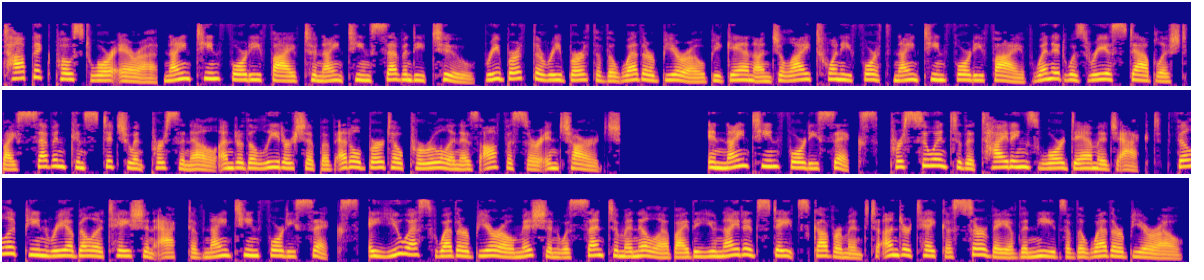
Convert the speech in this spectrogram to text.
Topic post-war era 1945 to 1972 Rebirth The rebirth of the Weather Bureau began on July 24, 1945 when it was re-established by seven constituent personnel under the leadership of Edilberto Parulan as officer in charge. In 1946, pursuant to the Tydings War Damage Act Philippine Rehabilitation Act of 1946, a U.S. Weather Bureau mission was sent to Manila by the United States government to undertake a survey of the needs of the Weather Bureau.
